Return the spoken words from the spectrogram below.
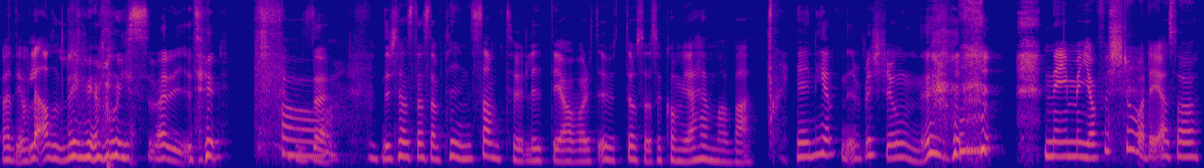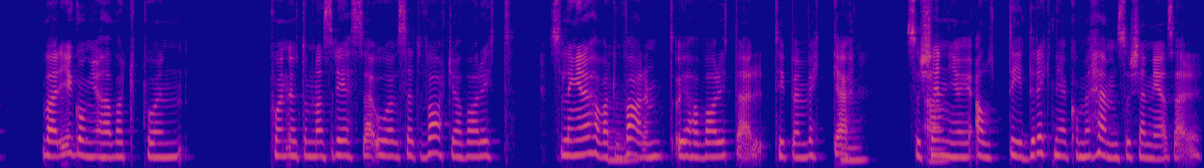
Jag vet, Jag vill aldrig mer bo i Sverige typ. Så här, det känns nästan pinsamt hur lite jag har varit ute och så, så kommer jag hem och bara, jag är en helt ny person nu. Nej, men jag förstår det. Alltså, varje gång jag har varit på en, på en utomlandsresa, oavsett vart jag har varit, så länge det har varit Mm. varmt och jag har varit där typ en vecka, Mm. så känner jag ju alltid, direkt när jag kommer hem så känner jag så här,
